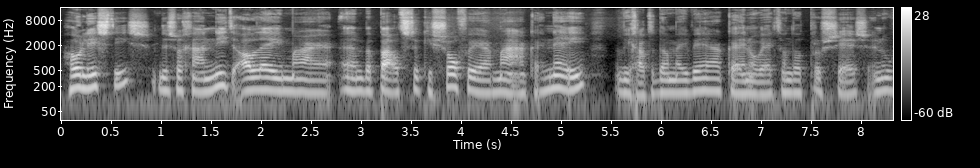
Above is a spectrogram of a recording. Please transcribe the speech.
Holistisch. Dus we gaan niet alleen maar een bepaald stukje software maken. Nee, wie gaat er dan mee werken en hoe werkt dan dat proces? En hoe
